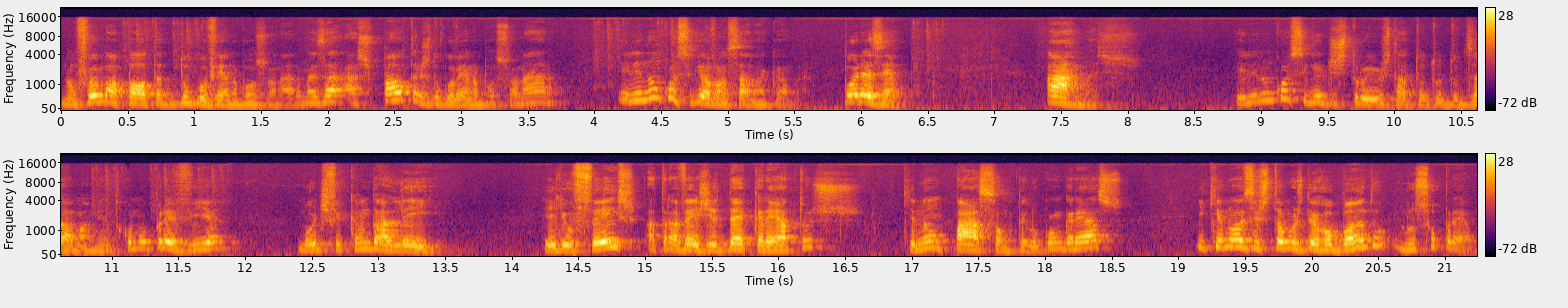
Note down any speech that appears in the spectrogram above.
Não foi uma pauta do governo Bolsonaro, mas a, as pautas do governo Bolsonaro, ele não conseguiu avançar na Câmara. Por exemplo, armas. Ele não conseguiu destruir o Estatuto do Desarmamento como previa, modificando a lei. Ele o fez através de decretos que não passam pelo Congresso e que nós estamos derrubando no Supremo.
